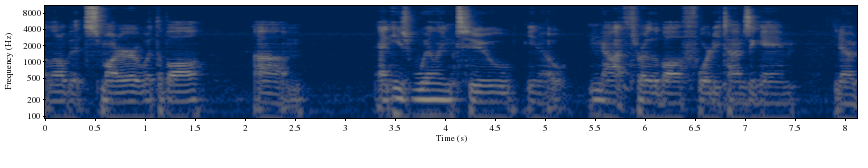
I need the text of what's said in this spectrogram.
a little bit smarter with the ball. Um, and he's willing to, you know, not throw the ball 40 times a game. You know,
